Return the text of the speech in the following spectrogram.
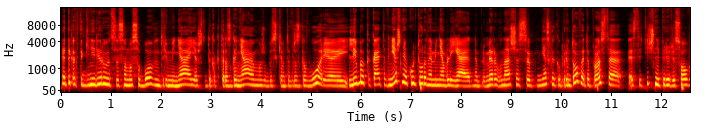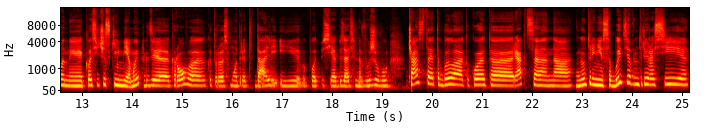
это как-то генерируется само собой внутри меня, я что-то как-то разгоняю, может быть, с кем-то в разговоре, либо какая-то внешняя культура на меня влияет. Например, у нас сейчас несколько принтов, это просто эстетично перерисованные классические мемы, где корова, которая смотрит вдаль и подпись «Я обязательно выживу». Часто это была какая-то реакция на внутренние события внутри России,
